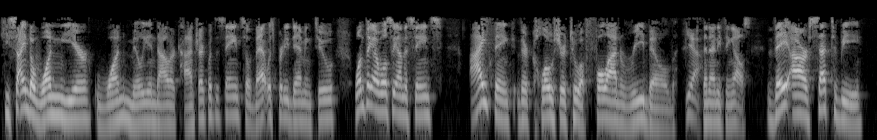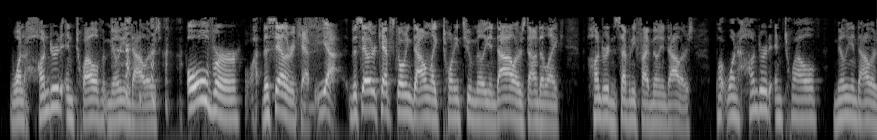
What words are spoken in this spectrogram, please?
he signed a one-year, one million dollar contract with the Saints, so that was pretty damning too. One thing I will say on the Saints I think they're closer to a full on rebuild yeah. than anything else. They are set to be $112 million over the salary cap. Yeah, the salary cap's going down like $22 million down to like $175 million, but $112 million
